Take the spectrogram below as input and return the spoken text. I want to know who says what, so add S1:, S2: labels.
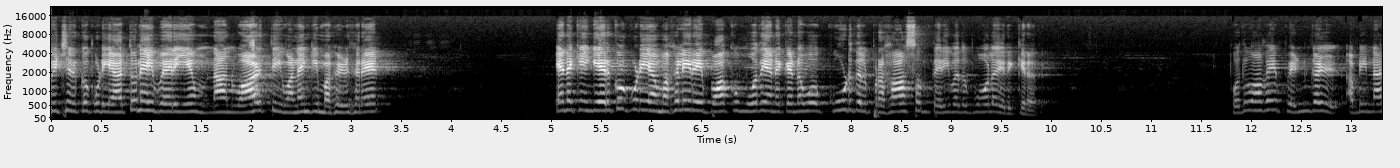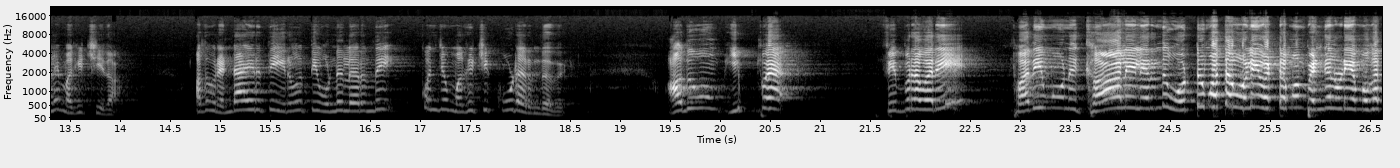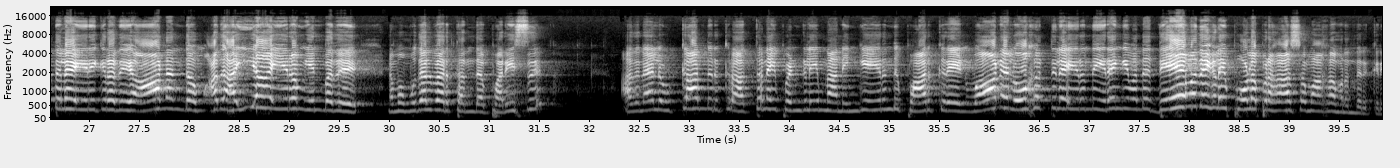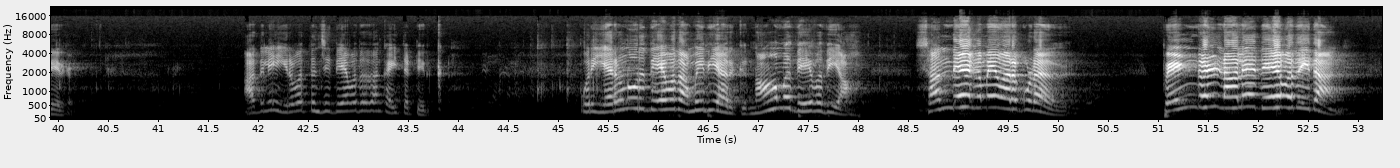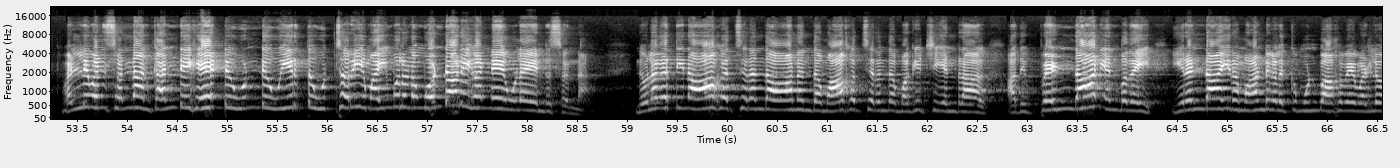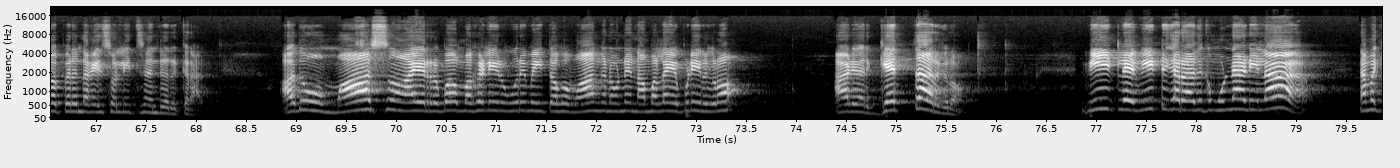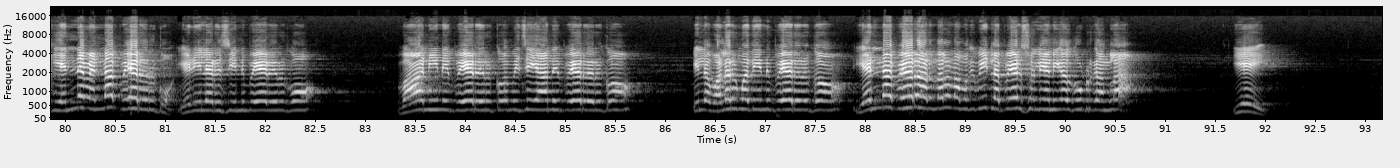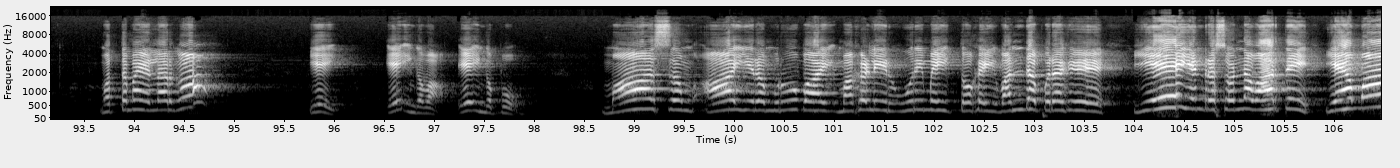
S1: வீற்றிருக்கக்கூடிய அத்துணை பேரையும் நான் வாழ்த்தி வணங்கி மகிழ்கிறேன். எனக்கு இங்கே இருக்கக்கூடிய மகளிரை பார்க்கும்போது எனக்கு என்னவோ கூடுதல் பிரகாசம் தெரிவது போல இருக்கிறது. பொதுவாகவே பெண்கள் அப்படின்னாலே மகிழ்ச்சி தான் அதுவும் ரெண்டாயிரத்தி இருபத்தி ஒன்றுலேருந்து கொஞ்சம் மகிழ்ச்சி கூட இருந்தது. அதுவும் இப்போ பிப்ரவரி பதிமூணு காலையிலிருந்து ஒட்டுமொத்த ஒளிவட்டமும் பெண்களுடைய முகத்துல இருக்கிறது. ஆனந்தம் அது ஐயாயிரம் என்பது நம்ம முதல்வர் தந்த பரிசு. அதனால உட்கார்ந்து இருக்கிற அத்தனை பெண்களையும் நான் இங்கே இருந்து பார்க்கிறேன். வான லோகத்திலே இருந்து இறங்கி வந்த தேவதைகளைப் போல பிரகாசமாக அமர்ந்திருக்கிறீர்கள். அதுலேயும் இருபத்தஞ்சு தேவதை தான் கைத்தட்டி இருக்கு ஒரு இருநூறு தேவதை அமைதியா இருக்கு. நாம தேவதையா? சந்தேகமே வரக்கூடாது. பெண்கள்னாலே தேவதை தான். வள்ளுவன் சொன்னான் கண்டு கேட்டு உண்டு உயிர்த்து உச்சரியும் ஐம்புலனும் ஒண்டோடி கண்ணே உள என்று சொன்னான். இந்த உலகத்தின் ஆகச் சிறந்த ஆனந்தம் ஆக சிறந்த மகிழ்ச்சி என்றால் அது பெண்தான் என்பதை இரண்டாயிரம் ஆண்டுகளுக்கு முன்பாகவே வள்ளுவ பெருந்தகை சொல்லி சென்றிருக்கிறார். அதுவும் மாசம் ஆயிரம் ரூபாய் மகளிர் உரிமை தொகை வாங்கினோடனே நம்மெல்லாம் எப்படி இருக்கிறோம்? அப்படி ஒரு கெத்தா இருக்கிறோம். வீட்டில் வீட்டுக்காரர் அதுக்கு முன்னாடிலாம் நமக்கு என்ன வேணா பேர் இருக்கும். எழிலரசின்னு பேர் இருக்கும் வாணின்னு பேர் இருக்கும் விஜயான்னு பேர் இருக்கும். இல்லை வளர்மதின்னு பேர் இருக்கும். என்ன பேராக இருந்தாலும் நமக்கு வீட்டில் பேர் சொல்லி என்னைக்காவது கூப்பிட்ருக்காங்களா ஏய். மொத்தமாக எல்லாருக்கும்? ஏய். ஏ இங்கே வா. ஏ இங்கே போ. மாசம் ஆயிரம் ரூபாய் மகளிர் உரிமை தொகை வந்த பிறகு ஏ என்ற சொன்ன வார்த்தை ஏமா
